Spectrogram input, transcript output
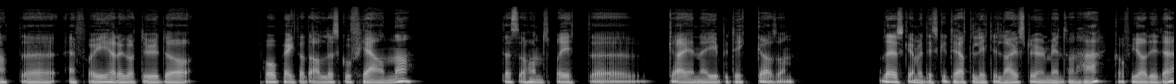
at eh, FHI hadde gått ut og påpekt at alle skulle fjerne disse håndspritgreiene i butikker og sånn. Og det husker jeg vi diskuterte litt i livestreamen min, sånn hæ, hvorfor gjør de det?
